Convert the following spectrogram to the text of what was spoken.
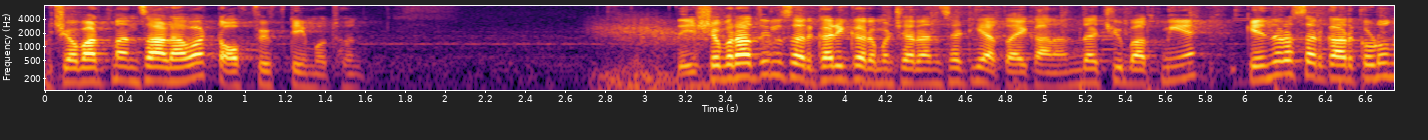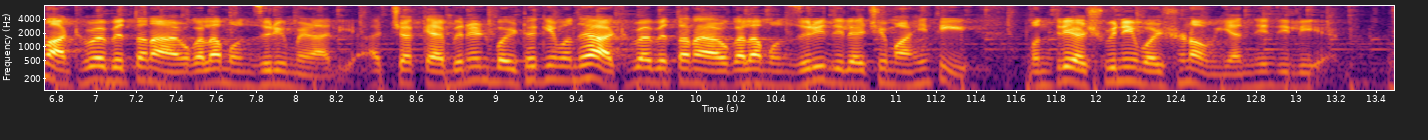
पुढच्या बातम्यांचा आढावा टॉप फिफ्टी मधून. देशभरातील सरकारी कर्मचाऱ्यांसाठी आता एक आनंदाची बातमी आहे. केंद्र सरकारकडून आठव्या वेतन आयोगाला मंजुरी मिळाली. आजच्या कॅबिनेट बैठकीमध्ये आठव्या वेतन आयोगाला मंजुरी दिल्याची माहिती मंत्री अश्विनी वैष्णव यांनी दिली आहे.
